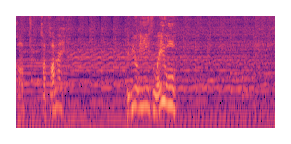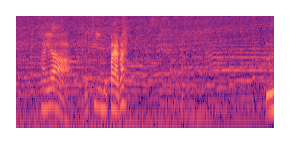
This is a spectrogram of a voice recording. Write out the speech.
ขอท็อปท็อปหน่อยรีวิวอีสวยอยู่ รอะ FT บวกแปดไหมลื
